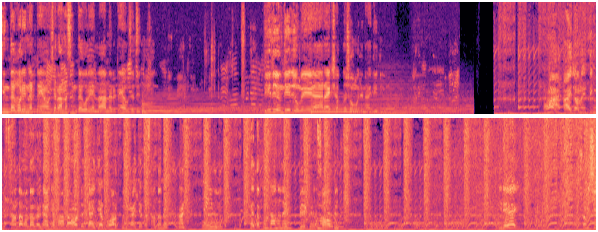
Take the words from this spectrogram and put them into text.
চিন্তা করি না টেঁ হাউসের আনা চিন্তা করি না আনের টেঁ হাউসে দিদি দিয়ে দিম দিয়ে দিম এই আর এক সপ্তাহ সময় দিন দিয়ে দিম। হ্যাঁ আজ অনেক দিন সাদা মান্দা নয় না আজ মাথা হটে খাইছে নয় আজ। এত কোন নেই বিরেক ইরে বুঝি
